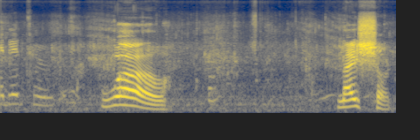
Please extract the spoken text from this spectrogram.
এটা ছবি তোলা। Wow nice shot.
